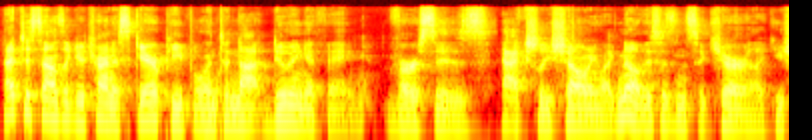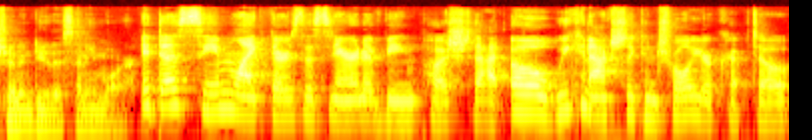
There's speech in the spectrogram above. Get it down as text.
that just sounds like you're trying to scare people into not doing a thing versus actually showing like, no, this isn't secure. Like you shouldn't do this anymore. It does seem like there's this narrative being pushed that, oh, we can actually control your crypto.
